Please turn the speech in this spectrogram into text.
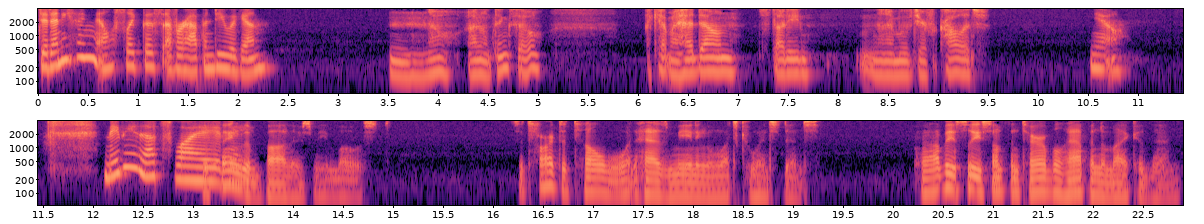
Did anything else like this ever happen to you again? No, I don't think so. I kept my head down, studied, and then I moved here for college. Yeah. Maybe that's why The thing they. that bothers me most is it's hard to tell what has meaning and what's coincidence. Obviously, something terrible happened to Micah then.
